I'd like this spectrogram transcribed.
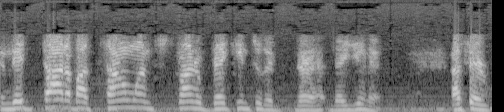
and they thought about someone trying to break into the their, their unit. I said,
